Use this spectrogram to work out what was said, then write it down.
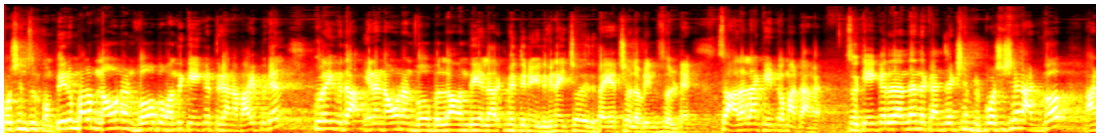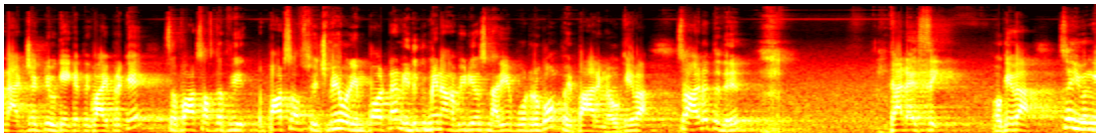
கொஸ்டின்ஸ் இருக்கும். பெரும்பாலும் நவுன் அண்ட் வேர்ப் வந்து கேட்கறதுக்கான வாய்ப்புகள் குறைவு தான். ஏன்னா நவுன் அண்ட் வேர்ப் எல்லாம் வந்து எல்லாருக்குமே தெரியும். இது வினைச்சொல் இது பெயர்ச்சொல் அப்படின்னு சொல்லிட்டு. ஸோ அதெல்லாம் கேட்க மாட்டாங்க. ஸோ கேட்கறது வந்து இந்த conjunction preposition adverb and adjective கேட்கறதுக்கு வாய்ப்பு இருக்கு. So parts of the parts of ஸ்விட்ச்மே ஒரு இம்பார்ட்டன்ட் இதுக்குமே நாங்கள் வீடியோஸ் நிறைய போட்டிருக்கோம். போய் பாருங்க ஓகேவா ஸோ அடுத்தது கடைசி ஓகேவா ஸோ இவங்க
